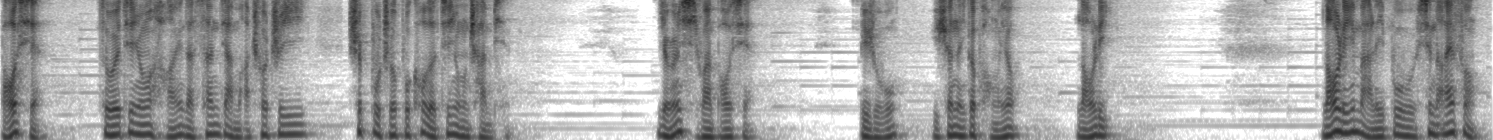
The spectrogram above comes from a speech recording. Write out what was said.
保险作为金融行业的三驾马车之一，是不折不扣的金融产品。有人喜欢保险，比如宇轩的一个朋友老李。老李买了一部新的 iPhone。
